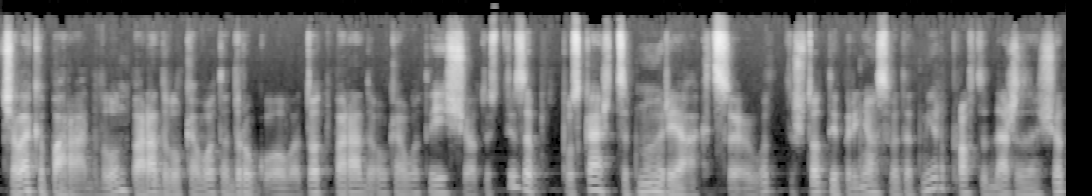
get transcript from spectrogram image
человека порадовал, он порадовал кого-то другого, тот порадовал кого-то еще. То есть ты запускаешь цепную реакцию. Вот что ты принес в этот мир просто даже за счет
